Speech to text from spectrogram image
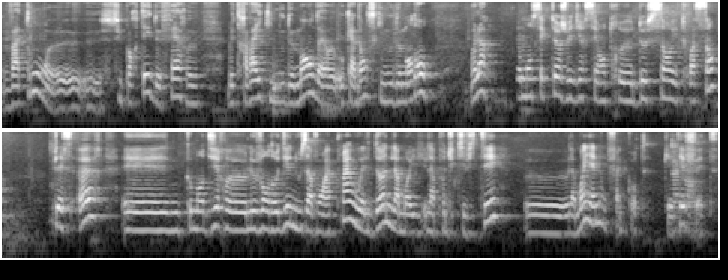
va-t-on euh, supporter de faire euh, le travail qu'ils nous demandent euh, aux cadences qu'ils nous demanderont Voilà. Dans mon secteur, je vais dire, c'est entre 200 et 300 pièces heure. Et comment dire, le vendredi, nous avons un point où elle donne la, la productivité, la moyenne, en fin de compte, qui a été faite.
